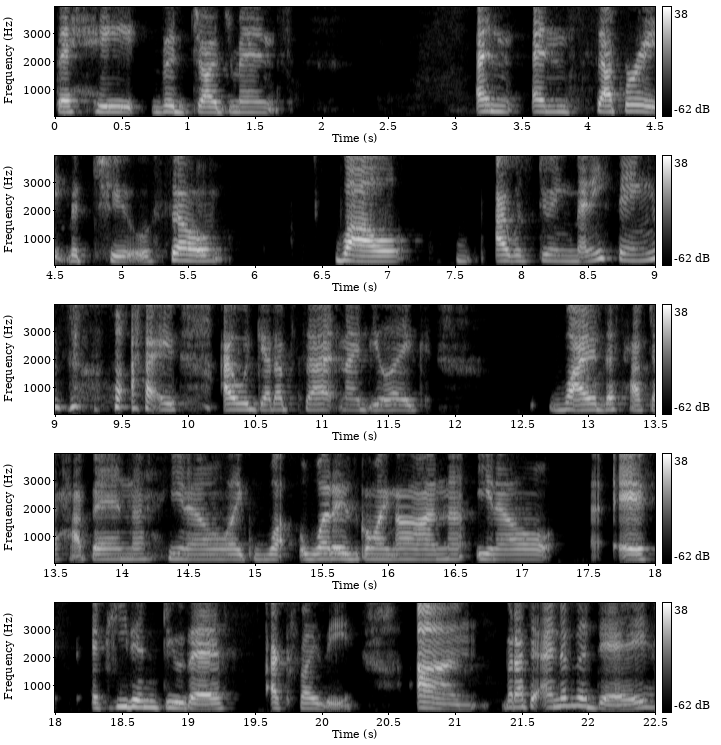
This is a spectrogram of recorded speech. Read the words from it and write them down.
the hate, the judgment and and separate the two. So while I was doing many things, I I would get upset and I'd be like why did this have to happen? You know, like what what is going on? You know, if if he didn't do this, XYZ. Um, but at the end of the day,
